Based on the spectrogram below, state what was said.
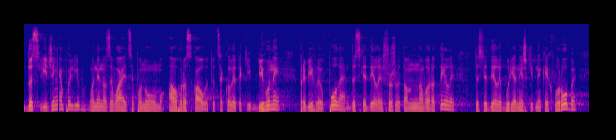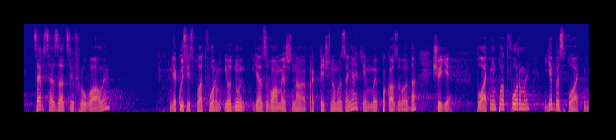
дослідження полів, вони називаються по-новому агроскауту. Це коли такі бігуни прибігли в поле, дослідили, що ж ви там наворотили, дослідили бур'яни, шкідники, хвороби. Це все зацифрували в якусь із платформ, і одну я з вами ж на практичному занятті ми показували, да? що є платні платформи, є безплатні.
